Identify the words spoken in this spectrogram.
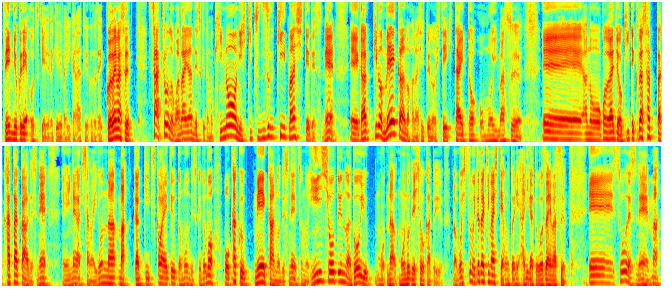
全力でお付き合いいただければいいかなということでございます。さあ今日の話題なんですけども、昨日に引き続きましてですね、えー、楽器のメーカーの話というのをしていきたいと思います。えー、あの、このラジオを聴いてくださった方からですね、えー、稲垣さんはいろんな、まあ、楽器使われていると思うんですけども、各メーカーのですね、その印象というのはどういうもなものでしょうかという、まあ、ご質問いただきまして、本当にありがとうございます。えー、そうですね、まあ、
